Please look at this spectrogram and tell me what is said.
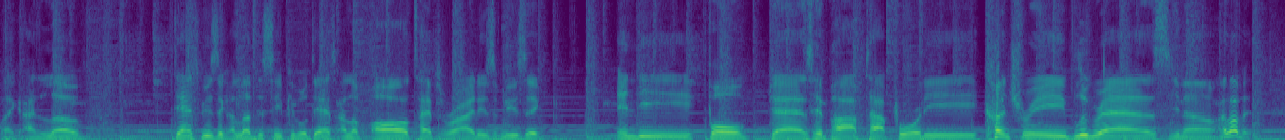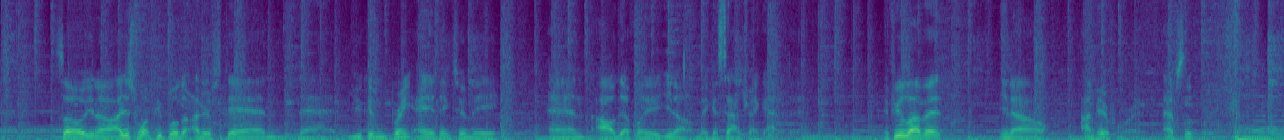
Like I love dance music. I love to see people dance. I love all types, varieties of music. Indie, folk, jazz, hip hop, top 40, country, bluegrass, you know, I love it. So, you know, I just want people to understand that you can bring anything to me and I'll definitely, you know, make a soundtrack out of it. If you love it, you know, I'm here for it. Absolutely.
